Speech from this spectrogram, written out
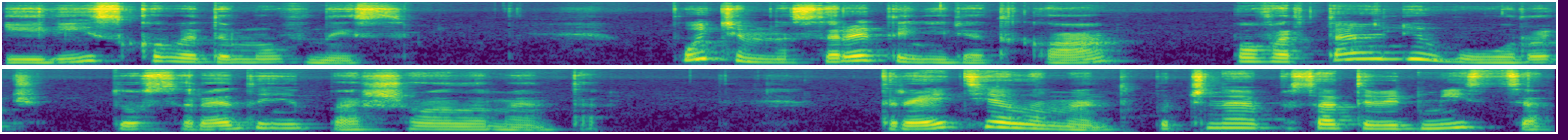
і різко ведемо вниз. Потім на середині рядка повертаю ліворуч до середини першого елемента. Третій елемент починаю писати від місця,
